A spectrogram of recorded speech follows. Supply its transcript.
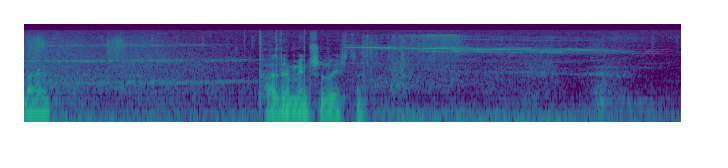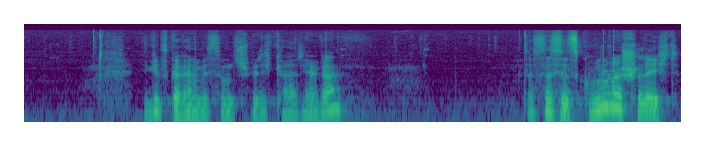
Nein. Teil der Menschenrechte. Hier gibt es gar keine Missionsschwierigkeit. Ja, geil. Das ist jetzt gut oder schlecht?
